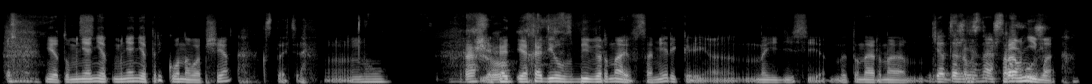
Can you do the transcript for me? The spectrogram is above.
Нет, у меня нет, у меня нет рекона вообще, кстати. Ну, хорошо. Я, я ходил с Beaver Knife с Америкой э, на EDC. Это, наверное, я даже не знаю, что сравнимо. Хуже.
